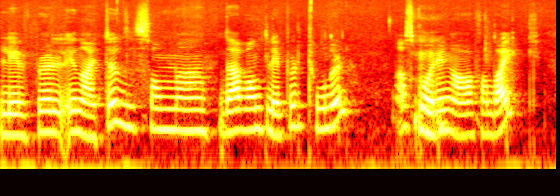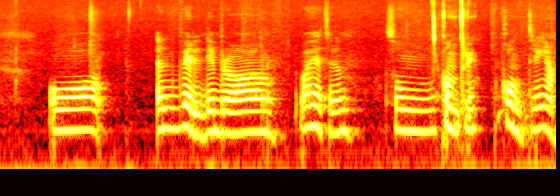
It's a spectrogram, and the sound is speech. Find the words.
Liverpool United som eh, Der vant Liverpool 2-0 av scoring av van Dijk. Og en veldig bra Hva heter den? Sånn Kontring. kontring, ja.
